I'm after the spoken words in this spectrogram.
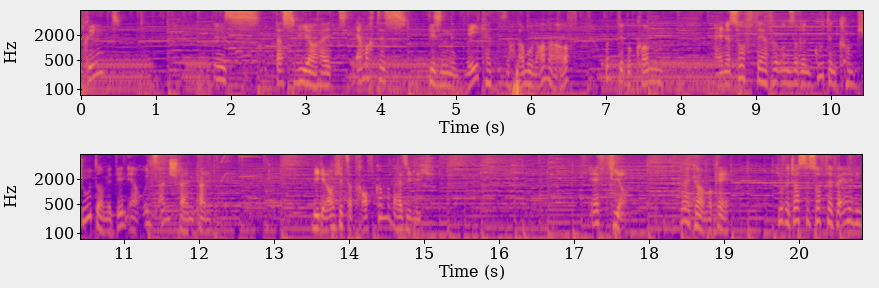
bringt, ist, dass wir halt, er macht es, diesen Weg halt nach Lamonana auf und wir bekommen eine Software für unseren guten Computer, mit dem er uns anschreiben kann. Wie genau ich jetzt da drauf komme, weiß ich nicht. F4. Na komm, okay. You can just the software for anything.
